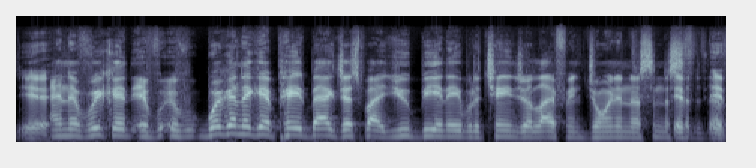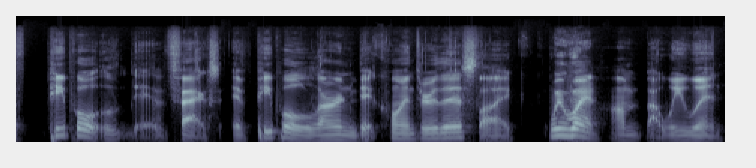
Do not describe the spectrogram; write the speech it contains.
Yeah. And if we could, if, if we're gonna get paid back just by you being able to change your life and joining us in the if, citadel, if people eh, facts, if people learn Bitcoin through this, like we win, I'm we win.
